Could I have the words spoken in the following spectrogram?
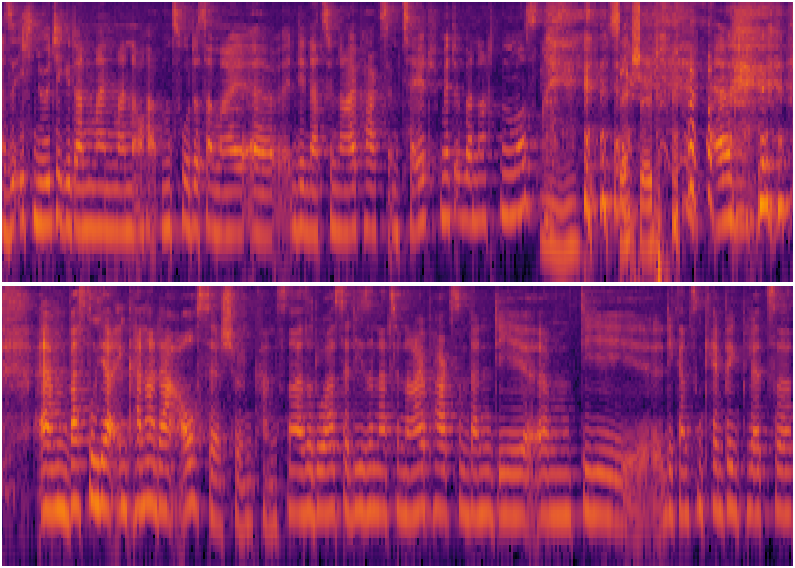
also ich nötige dann meinen Mann auch ab und zu, dass er mal äh, in den Nationalparks im Zelt mit übernachten muss. Mhm, sehr schön. äh, ähm, was du ja in Kanada auch sehr schön kannst. Ne? Also du hast ja diese Nationalparks und dann die, ähm, die, die ganzen Campingplätze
